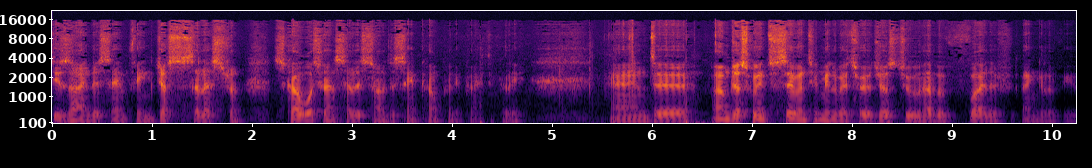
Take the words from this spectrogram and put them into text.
design, the same thing, just Celestron. Skywatcher and Celestron are the same company practically. And uh, I'm just going to 17 millimeter just to have a wider angular view.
